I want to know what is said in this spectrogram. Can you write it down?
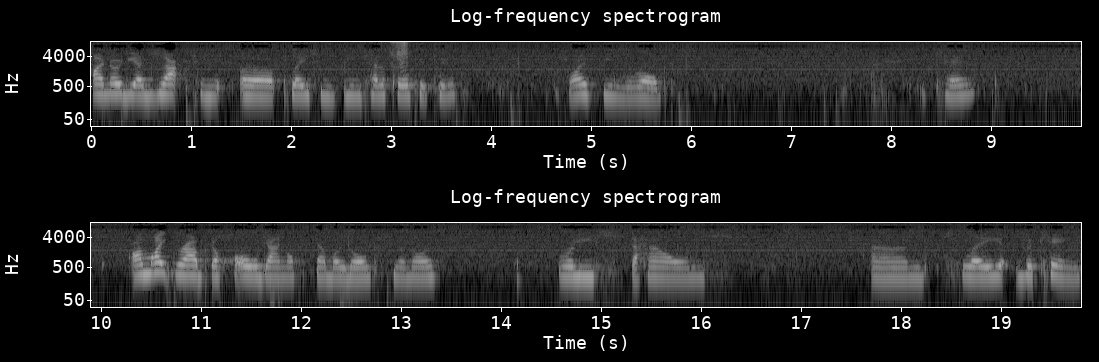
I know the exact uh, place he's been teleported to. So I've been robbed. Okay. I might grab the whole gang of demo dogs, you know. Release the hounds. And slay the king.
